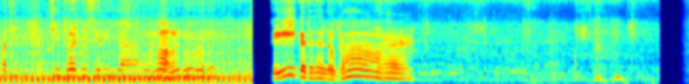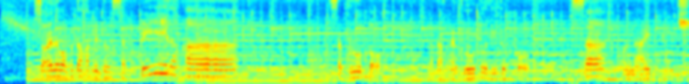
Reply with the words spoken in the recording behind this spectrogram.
Pati si Edward niya si Ria. Oo. Si, ganda ng lugar. So, ito, papunta kami doon sa pinaka sa Gruto. Natawag na Gruto dito po sa Onay Beach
